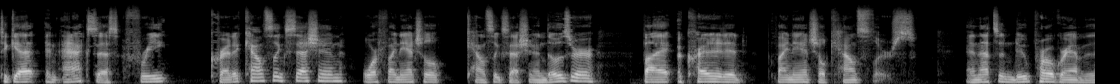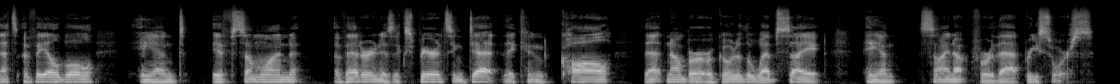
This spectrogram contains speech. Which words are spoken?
to get an access free credit counseling session or financial counseling session. And those are by accredited financial counselors. And that's a new program and that's available. And if someone, a veteran, is experiencing debt, they can call that number or go to the website and sign up for that resource.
